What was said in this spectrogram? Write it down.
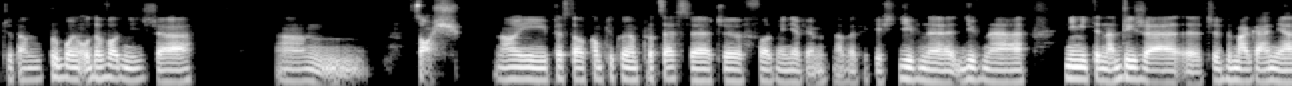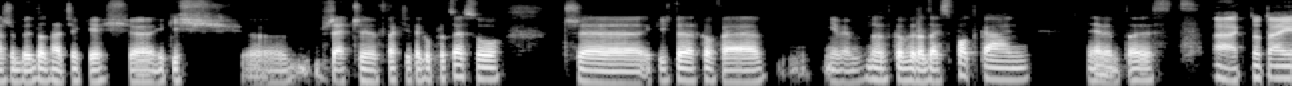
czy tam próbują udowodnić, że coś. No i przez to komplikują procesy, czy w formie, nie wiem, nawet jakieś dziwne, dziwne limity na Jirze, y, czy wymagania, żeby dodać jakieś, e, jakieś e, rzeczy w trakcie tego procesu, czy jakieś dodatkowe, nie wiem, dodatkowy rodzaj spotkań. Nie wiem, to jest. Tak, tutaj.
